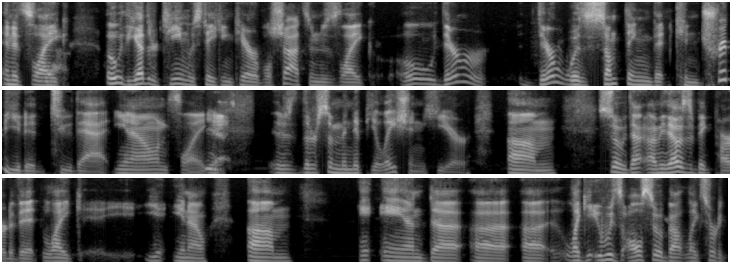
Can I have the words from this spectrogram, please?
And it's like, yeah. oh, the other team was taking terrible shots and was like, oh, there there was something that contributed to that, you know, and it's like yeah. there's there's some manipulation here. Um so that I mean that was a big part of it. Like you, you know, um and uh uh uh like it was also about like sort of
